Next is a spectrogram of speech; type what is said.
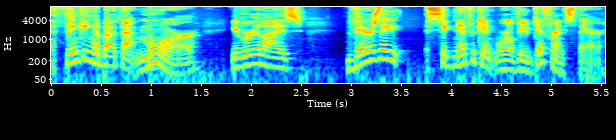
thinking about that more, you realize there's a significant worldview difference there.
